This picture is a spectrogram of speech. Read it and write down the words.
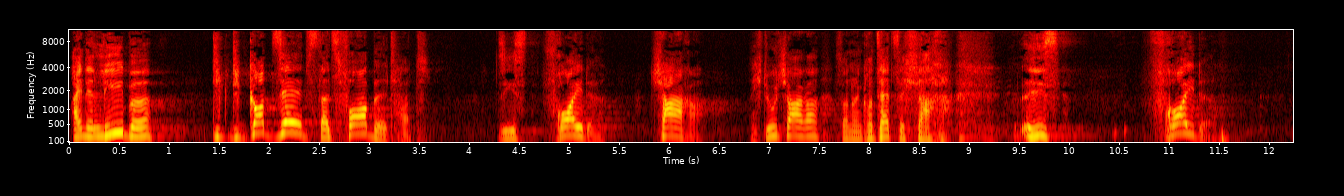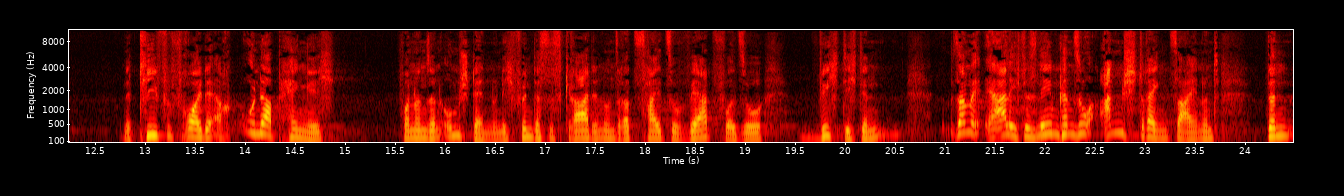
Eine Liebe, die, die Gott selbst als Vorbild hat. Sie ist Freude, Chara. Nicht du Chara, sondern grundsätzlich Chara. Sie ist Freude. Eine tiefe Freude, auch unabhängig von unseren Umständen. Und ich finde, das ist gerade in unserer Zeit so wertvoll, so wichtig. Denn, sagen wir ehrlich, das Leben kann so anstrengend sein. Und dann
